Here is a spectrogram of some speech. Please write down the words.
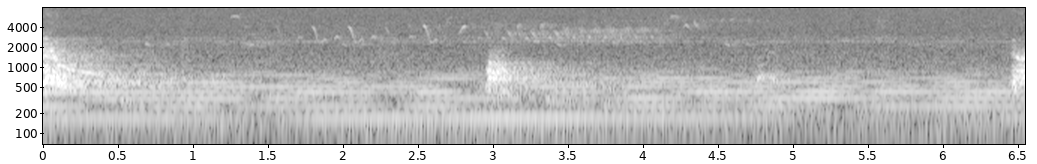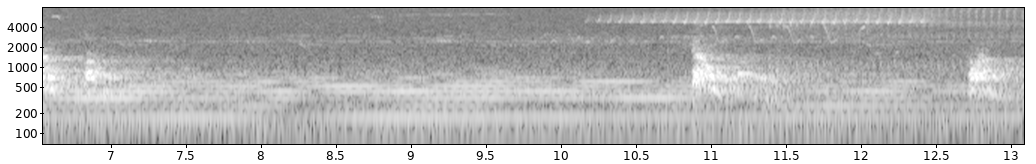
you Thank you.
